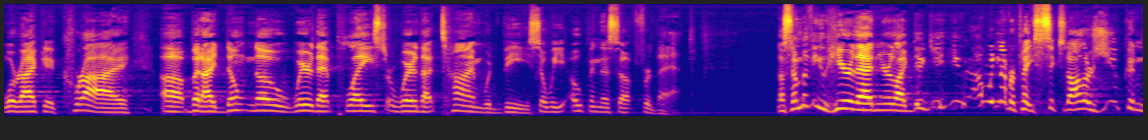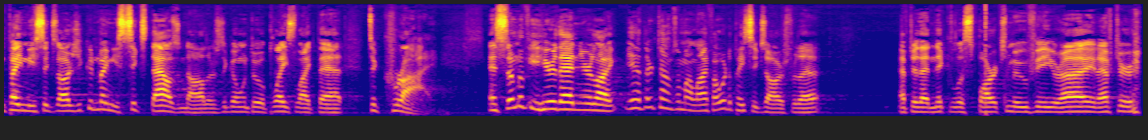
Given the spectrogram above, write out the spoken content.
where I could cry, uh, but I don't know where that place or where that time would be. So we opened this up for that. Now, some of you hear that and you're like, dude, you, you, I would never pay $6. You couldn't pay me $6. You couldn't pay me $6,000 to go into a place like that to cry. And some of you hear that and you're like, yeah, there are times in my life I would have paid $6 for that. After that Nicholas Sparks movie, right? After,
